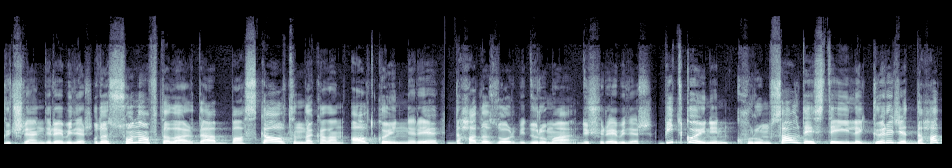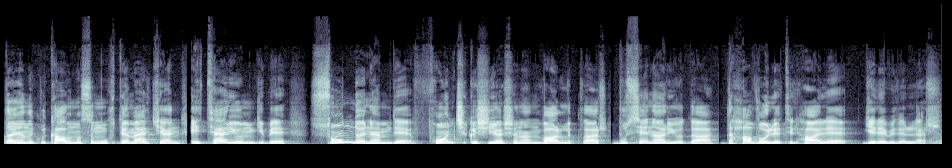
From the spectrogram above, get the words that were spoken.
güçlendirebilir. Bu da son haftalarda baskı altında kalan altcoin'leri daha da zor bir duruma düşürebilir. Bitcoin'in kurumsal desteğiyle görece daha dayanıklı kalması muhtemelken Ethereum gibi son dönemde fon çıkışı yaşanan varlıklar bu senaryoda daha volatil hale gelebilirler.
